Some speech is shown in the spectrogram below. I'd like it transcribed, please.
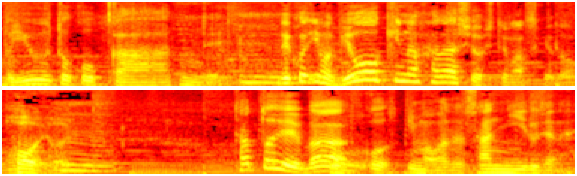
ぱ言うとこかって、ん。でこれ今病気の話をしてますけども、はいはい、うん例えばうん。こう今私3人いるじゃない、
